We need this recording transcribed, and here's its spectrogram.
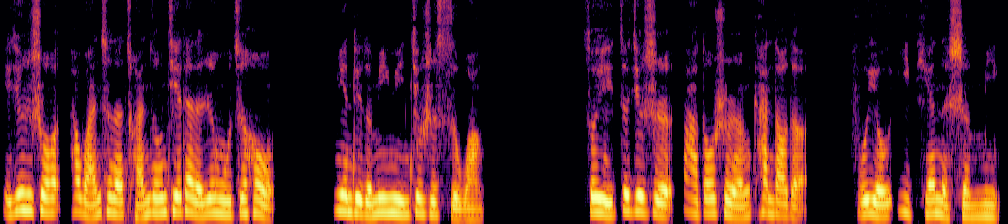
也就是说，他完成了传宗接代的任务之后，面对的命运就是死亡。所以，这就是大多数人看到的浮游一天的生命，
